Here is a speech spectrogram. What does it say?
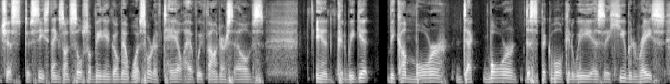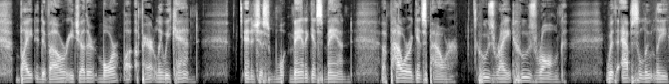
just see things on social media and go man what sort of tale have we found ourselves in? Could we get become more dec- more despicable? Could we as a human race bite and devour each other more? Apparently we can and it's just man against man uh, power against power, who's right, who's wrong, with absolutely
